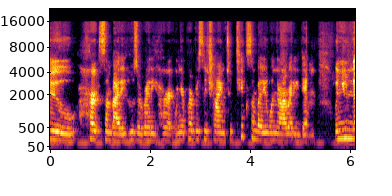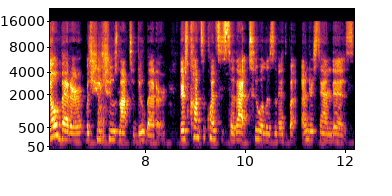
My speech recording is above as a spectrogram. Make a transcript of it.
to hurt somebody who's already hurt, when you're purposely trying to kick somebody when they're already down, when you know better, but you choose not to do better. There's consequences to that too, Elizabeth. But understand this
